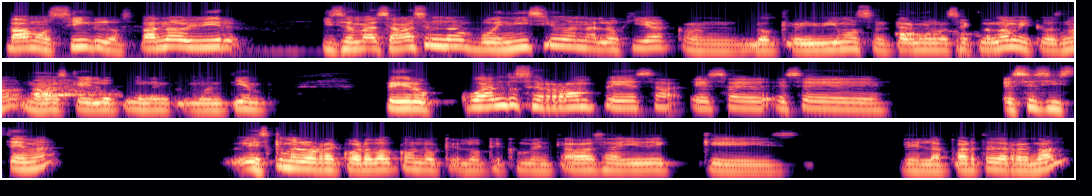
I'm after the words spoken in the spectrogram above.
vamos, siglos, van a vivir Y se me, se me, hace una buenísima analogía con lo que vivimos en términos económicos, ¿no? Nada más que ahí lo ponen como en tiempo. Pero cuando se rompe esa, esa, ese, ese sistema, es que me lo recordó con lo que, lo que comentabas ahí de que de la parte de Renault,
